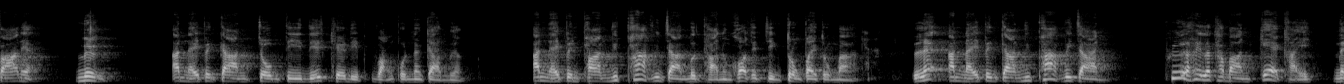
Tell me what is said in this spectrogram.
ฟ้าเนี่ยหนึ่ง อันไหนเป็นการโจมตีดิสเครดิตหวังผลทางการเมือง อันไหนเป็นพานวิพากษ์วิจารณ์บนฐานของข้อเท็จจริงตรงไปตรงมาค่ะและอันไหนเป็นการวิพากษ์วิจารณ์ เพื่อให้รัฐบาลแก้ไขใน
